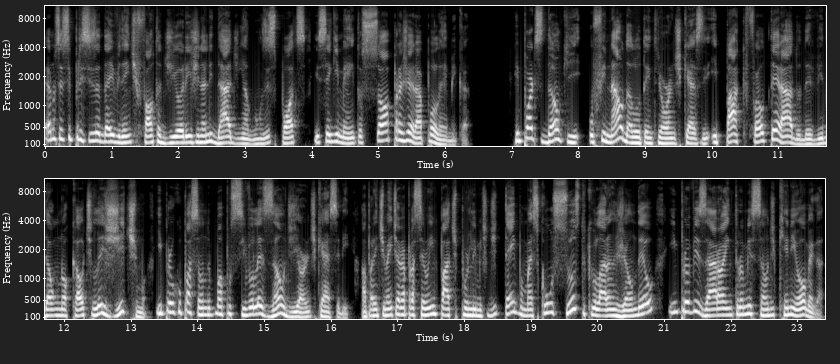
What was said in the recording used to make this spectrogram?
Eu não sei se precisa da evidente falta de originalidade em alguns spots e segmentos só para gerar polêmica. Reportes dão que o final da luta entre Orange Cassidy e Pac foi alterado devido a um nocaute legítimo e preocupação de uma possível lesão de Orange Cassidy. Aparentemente era para ser um empate por limite de tempo, mas com o susto que o Laranjão deu, improvisaram a intromissão de Kenny Omega.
